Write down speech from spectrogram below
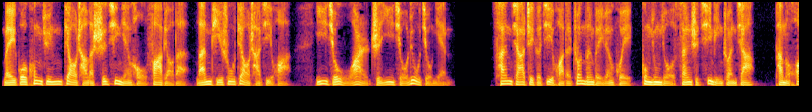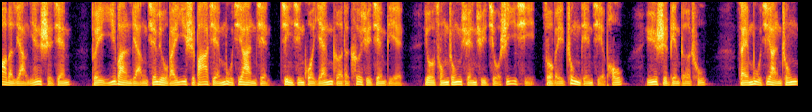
美国空军调查了十七年后发表的蓝皮书调查计划（一九五二至一九六九年）。参加这个计划的专门委员会共拥有三十七名专家，他们花了两年时间，对一万两千六百一十八件目击案件进行过严格的科学鉴别，又从中选取九十一起作为重点解剖。于是便得出，在目击案中，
